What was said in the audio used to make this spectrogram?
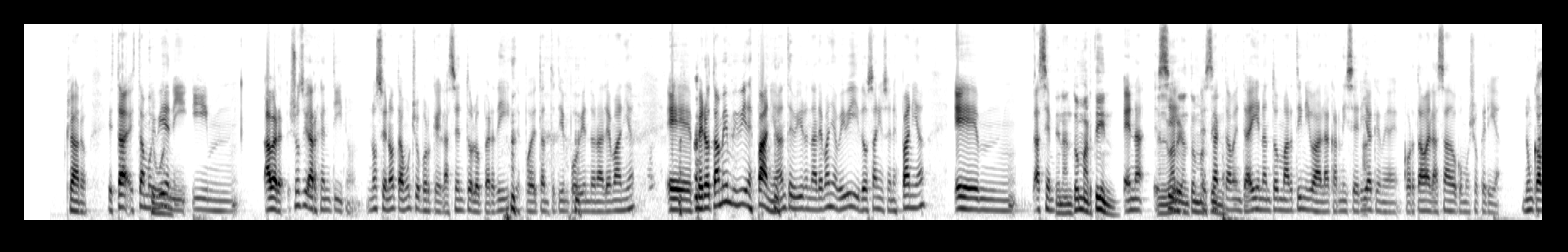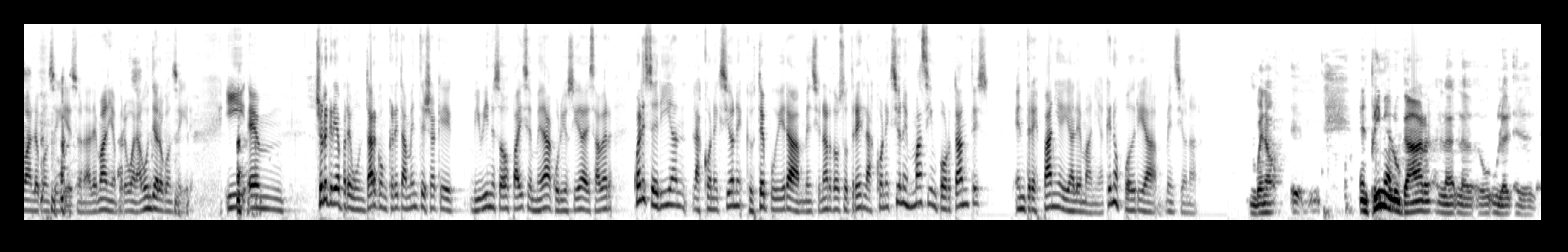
Claro, está, está muy bien y, mm, a ver, yo soy argentino, no se nota mucho porque el acento lo perdí después de tanto tiempo viviendo en Alemania, eh, pero también viví en España, antes de vivir en Alemania viví dos años en España. Em, en Antón Martín. En, el barrio Antón Martín. Exactamente, ahí en Antón Martín iba a la carnicería que me cortaba el asado como yo quería. Nunca más lo conseguí eso en Alemania, pero bueno, algún día lo conseguiré. Y em, yo le quería preguntar concretamente, ya que viví en esos dos países, me da curiosidad de saber cuáles serían las conexiones, que usted pudiera mencionar dos o tres, las conexiones más importantes entre España y Alemania. ¿Qué nos podría mencionar? Bueno, eh, en primer lugar, el,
